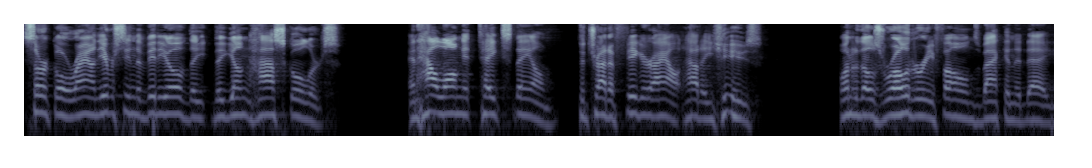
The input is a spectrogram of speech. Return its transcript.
circle around. You ever seen the video of the, the young high schoolers and how long it takes them to try to figure out how to use one of those rotary phones back in the day?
